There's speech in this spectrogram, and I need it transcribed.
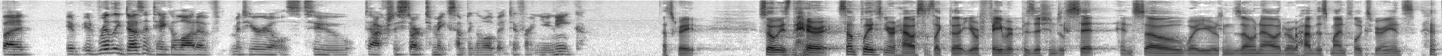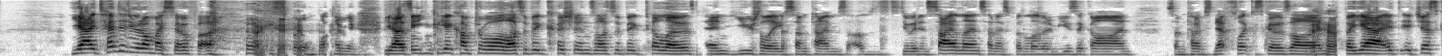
But it, it really doesn't take a lot of materials to to actually start to make something a little bit different and unique. That's great. So is there some place in your house that's like the your favorite position to sit and sew where you can zone out or have this mindful experience? Yeah, I tend to do it on my sofa. Okay. so, I mean, yeah, so you can get comfortable, lots of big cushions, lots of big pillows. And usually, sometimes I'll just do it in silence. Sometimes put a little bit of music on. Sometimes Netflix goes on. but yeah, it, it just,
